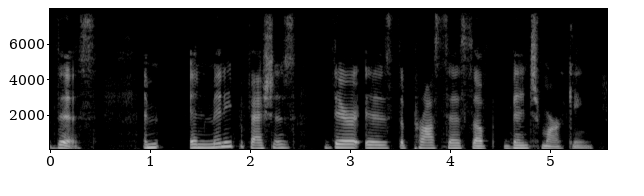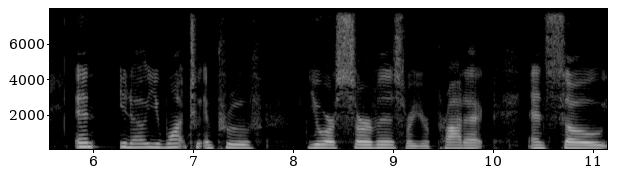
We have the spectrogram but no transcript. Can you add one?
this. In, in many professions, there is the process of benchmarking. And, you know, you want to improve your service or your product. And so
